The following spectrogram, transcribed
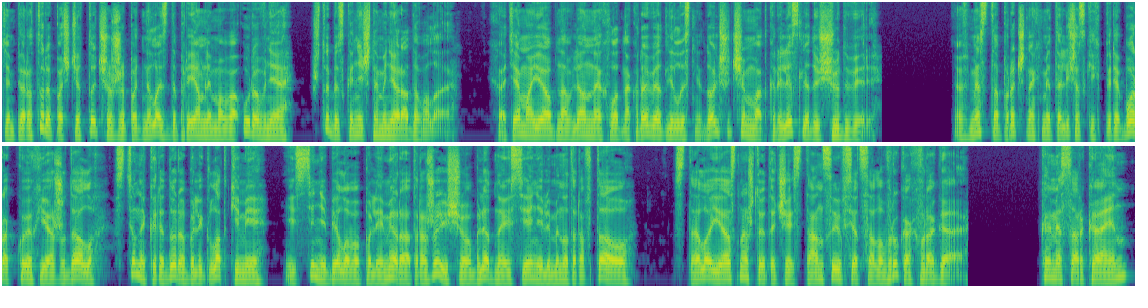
температура почти тотчас же поднялась до приемлемого уровня, что бесконечно меня радовало. Хотя моё обновлённое хладнокровие длилось не дольше, чем мы открыли следующую дверь. Вместо прочных металлических переборок, коих я ожидал, стены коридора были гладкими, из сине-белого полимера, отражающего бледное сияние иллюминаторов Тау, стало ясно, что эта часть станции всецело в руках врага. «Комиссар Каин?»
